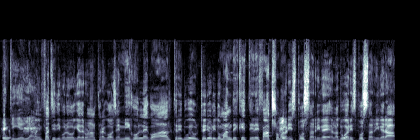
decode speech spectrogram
che ti Ma chiediamo. infatti ti volevo chiedere un'altra cosa e mi collego a altre due ulteriori domande che te le faccio, ma la, risposta arrive- la tua risposta arriverà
